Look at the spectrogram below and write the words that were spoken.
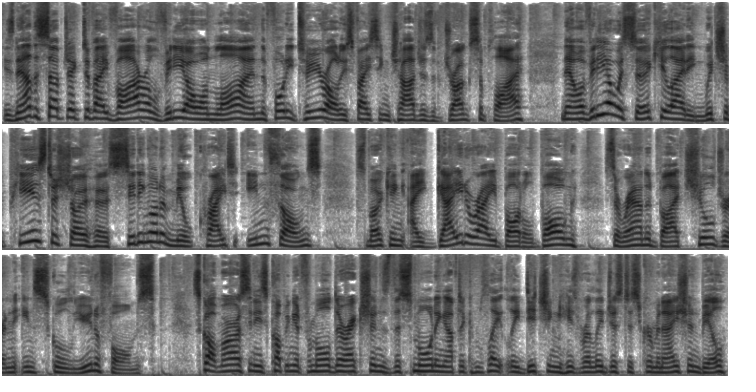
is now the subject of a viral video online. The 42 year old is facing charges of drug supply. Now, a video is circulating which appears to show her sitting on a milk crate in thongs, smoking a Gatorade bottle bong, surrounded by children in school uniforms. Scott Morrison is copying it from all directions this morning after completely ditching his religious discrimination bill.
